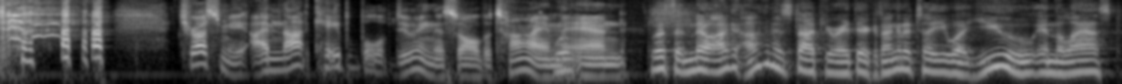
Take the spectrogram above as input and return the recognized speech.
Trust me, I'm not capable of doing this all the time. Well, and listen, no, I'm, I'm going to stop you right there because I'm going to tell you what you in the last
